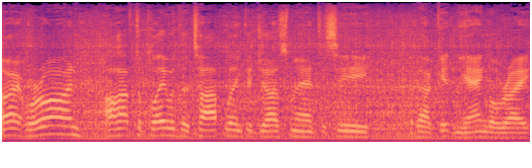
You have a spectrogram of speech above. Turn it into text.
All right, we're on. I'll have to play with the top link adjustment to see about getting the angle right.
